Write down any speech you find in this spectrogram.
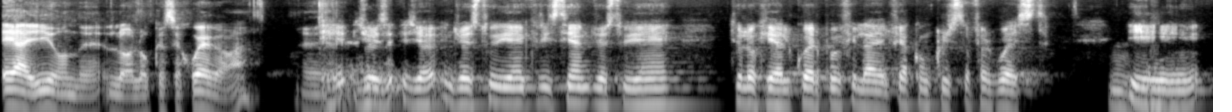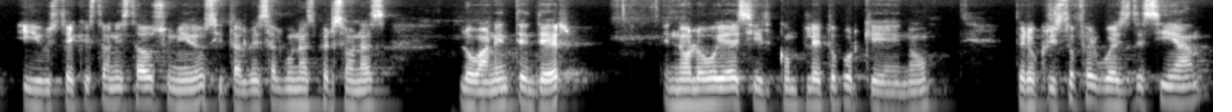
es ahí donde lo, que se juega. Eh, yo, yo, estudié, Cristian, yo estudié teología del cuerpo en Filadelfia con Christopher West. y, y, usted que está en Estados Unidos y tal vez algunas personas lo van a entender, no lo voy a decir completo porque no, pero Christopher West decía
